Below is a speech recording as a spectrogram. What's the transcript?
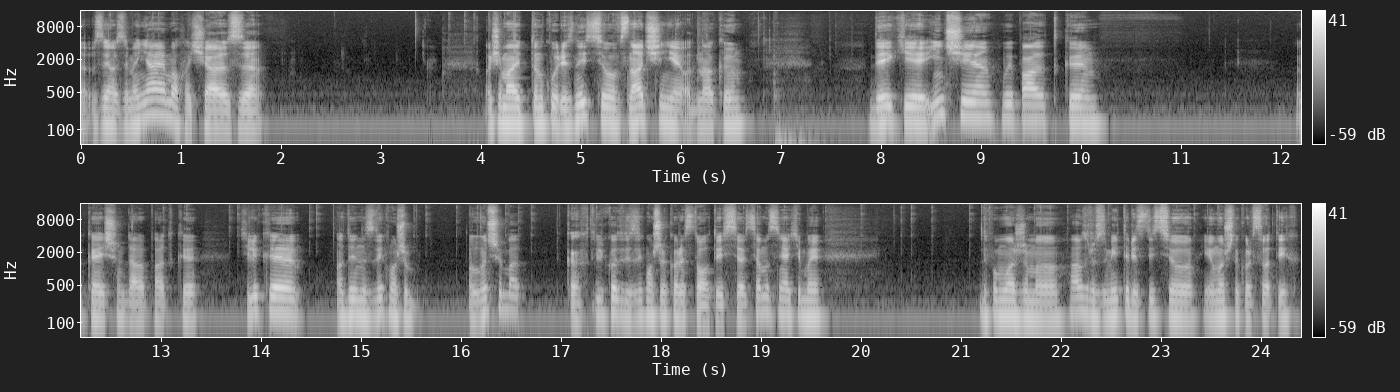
е, взаємозаміняємо, хоча з хоча мають тонку різницю в значенні, однак е, деякі інші випадки. Occasion, да, випадки. Тільки один з них може. В інших тільки один з них може використовуватися. В цьому занятті ми допоможемо вам зрозуміти різницю і ви можете використовувати їх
